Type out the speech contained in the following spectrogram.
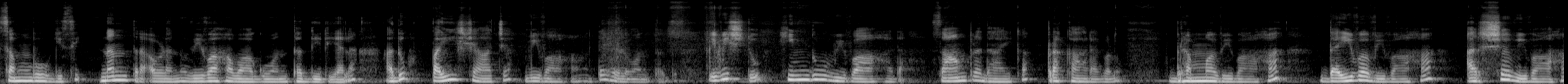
ಸಂಭೋಗಿಸಿ ನಂತರ ಅವಳನ್ನು ವಿವಾಹವಾಗುವಂಥದ್ದಿದೆಯಲ್ಲ ಅದು ಪೈಶಾಚ ವಿವಾಹ ಅಂತ ಹೇಳುವಂಥದ್ದು. ಇವಿಷ್ಟು ಹಿಂದೂ ವಿವಾಹದ ಸಾಂಪ್ರದಾಯಿಕ ಪ್ರಕಾರಗಳು. ಬ್ರಹ್ಮ ವಿವಾಹ, ದೈವ ವಿವಾಹ ಅರ್ಷ ವಿವಾಹ,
